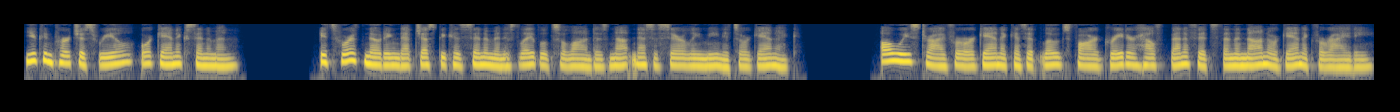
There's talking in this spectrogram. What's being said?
You can purchase real, organic cinnamon. It's worth noting that just because cinnamon is labeled Ceylon does not necessarily mean it's organic. Always strive for organic as it loads far greater health benefits than the non organic variety.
